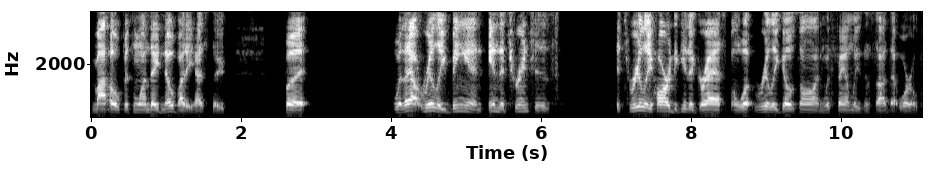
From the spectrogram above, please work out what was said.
my hope is one day nobody has to. But without really being in the trenches, it's really hard to get a grasp on what really goes on with families inside that world.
